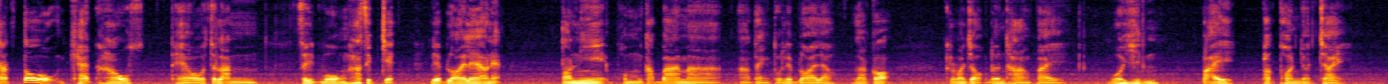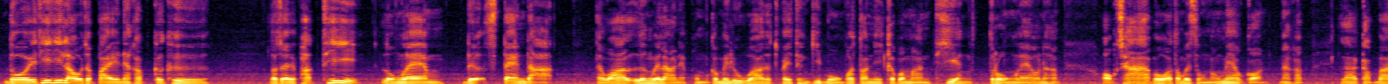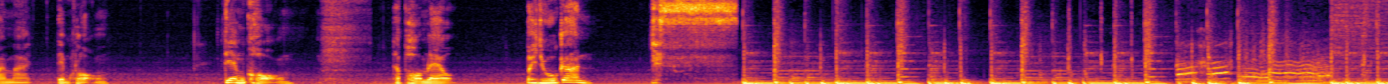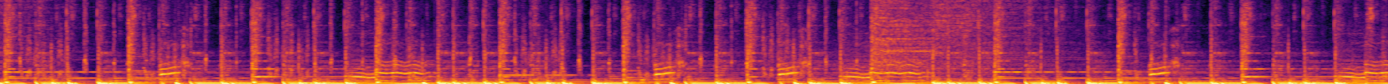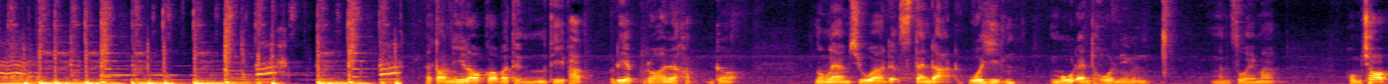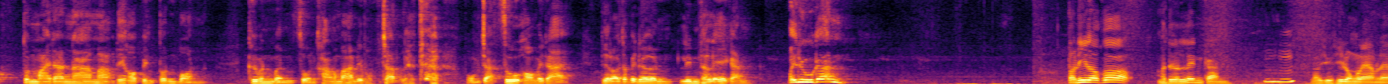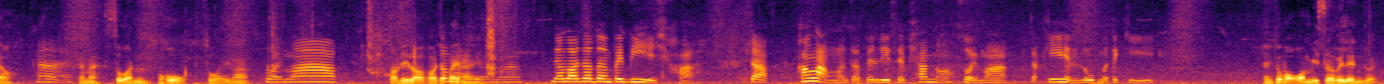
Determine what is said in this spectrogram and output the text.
กัตโต้แคทเฮาส์แถวจรันสนิทวงศ์57 เรียบร้อยแล้วเนี่ย ตอนนี้ผมกลับบ้านมาอาแต่งตัวเรียบร้อยแล้ว แล้วก็กำลังจะออกเดินทางไปหัวหิน ไปพักผ่อนหย่อนใจ โดยที่ที่เราจะไปนะครับก็คือเราจะไปพักที่โรงแรมเดอะสแตนดาร์ดแต่ว่าเรื่องเวลาเนี่ยผมก็ไม่รู้ว่าจะไปถึงกี่โมง เพราะตอนนี้ก็ประมาณเที่ยงตรงแล้วนะครับ ออกช้าเพราะว่าต้องไปส่งน้องแมวก่อนนะครับ แล้วกลับบ้านมาเตรียมของ เตรียมของ ถ้าพร้อมแล้ว ไปดูกัน yes ตอนนี้เราก็มาถึงที่พักเรียบร้อยแล้วครับ ก็โรงแรมชื่อว่า The Standard หัวหิน Mood and Tone นี่มันมันสวยมาก ผมชอบต้นไม้ด้านหน้ามากที่เขาเป็นต้นบอลคือมันเหมือนสวนข้างบ้านที่ผมจัดเลยแต่ผมจัดสู้เขาไม่ได้ เดี๋ยวเราจะไปเดินริมทะเลกัน ไปดูกัน ตอนนี้เราก็มาเดินเล่นกัน อือหือเราอยู่ที่โรงแรมแล้ว ค่ะ ใช่ไหมสวนโอ้โหสวยมาก สวยมากตอนนี้เราก็จะไปไหน ต้ม้เยอมาก เดี๋ยวเราจะเดินไปบีชค่ะ จากข้างหลังมันจะเป็นรีเซพชันเนาะสวยมากจากที่เห็นรูปเมื่อตะกี้ เห็นเขาบอกว่ามีเซิร์ฟไปเล่นด้วย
